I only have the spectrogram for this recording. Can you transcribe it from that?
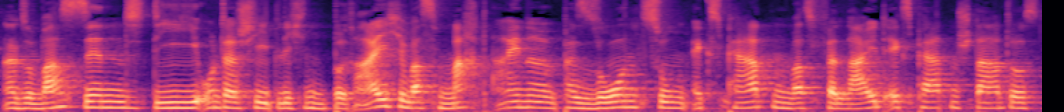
Also was sind die unterschiedlichen Bereiche? Was macht eine Person zum Experten? Was verleiht Expertenstatus?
